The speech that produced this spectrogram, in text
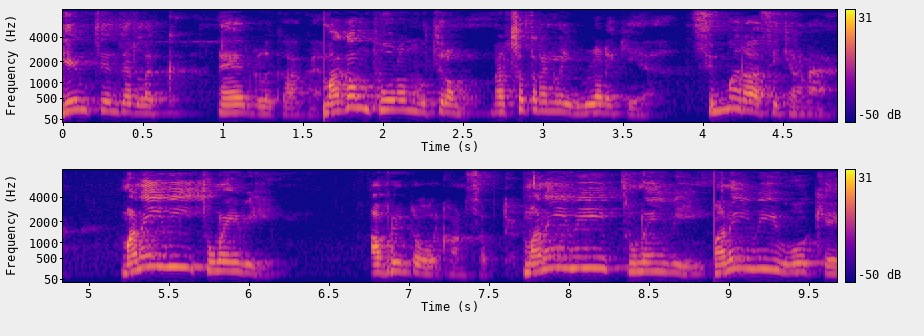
கேம் சேஞ்சர் லக் நேயர்களுக்காக. மகம் பூரம் உத்திரம் நட்சத்திரங்களை உள்ளடக்கிய சிம்ம ராசிக்கான மனைவி துணைவி அப்படின்ற ஒரு கான்செப்ட் மனைவி துணைவி மனைவி ஓகே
